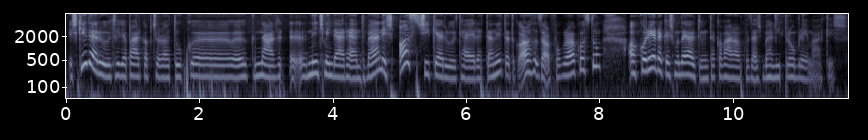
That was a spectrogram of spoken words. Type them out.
és kiderült, hogy a párkapcsolatuknál nincs minden rendben, és azt sikerült helyre tenni, tehát akkor azzal foglalkoztunk, akkor érdekes módon eltűntek a vállalkozás belli problémák is.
